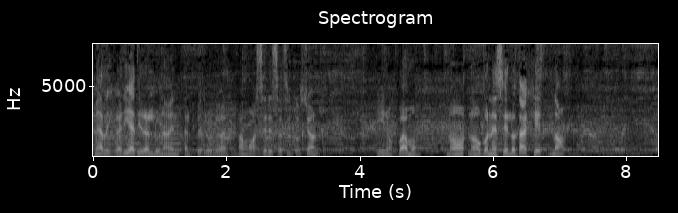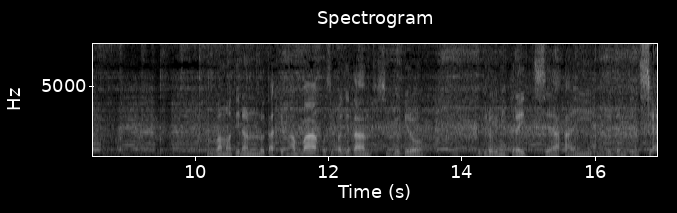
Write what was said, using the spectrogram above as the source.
Me arriesgaría a tirarle una venta al petróleo. ¿eh? Vamos a hacer esa situación. Y nos vamos. No, no con ese lotaje. No. Nos vamos a tirar un lotaje más bajo. Si para qué tanto. Si yo quiero. Yo quiero que mi trade sea ahí de tendencial.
